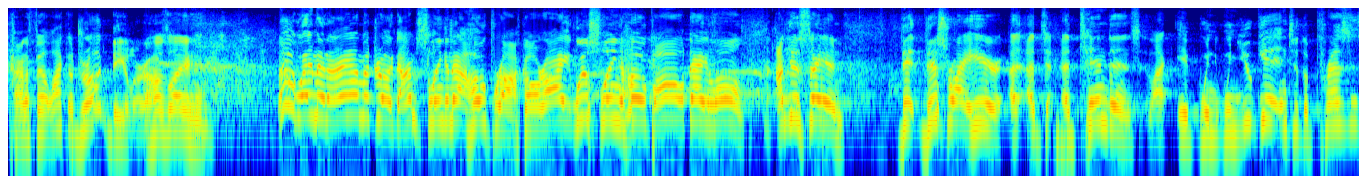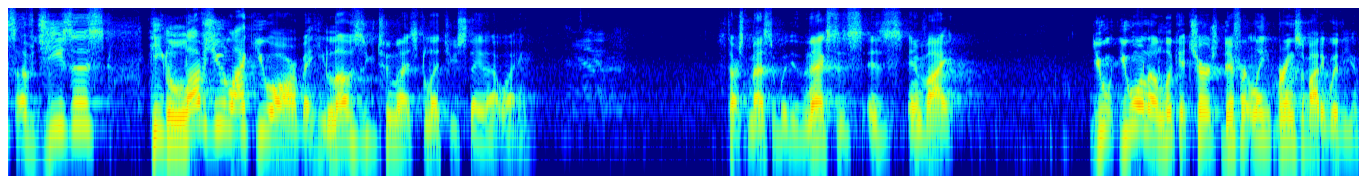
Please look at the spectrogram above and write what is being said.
kind of felt like a drug dealer. I was like, oh, wait a minute, I am a drug dealer. I'm slinging that hope rock, all right? We'll sling hope all day long. I'm just saying, this right here, attendance, like if, when, when you get into the presence of Jesus, he loves you like you are, but he loves you too much to let you stay that way. Starts messing with you. The next is, is invite. You, you want to look at church differently? Bring somebody with you.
